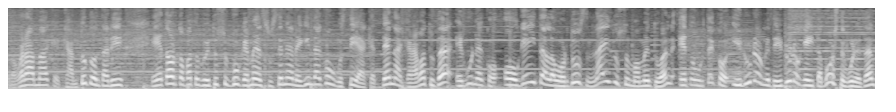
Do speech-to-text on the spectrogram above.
programak, kantu kontari, eta hor topatuko dituzu guk hemen zuzenean egindako guztiak denak grabatuta eguneko hogeita laborduz nahi duzun momentuan, eta urteko irura eta iruro geita boste guretan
